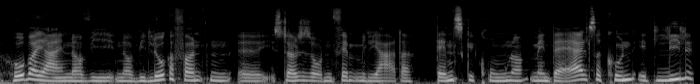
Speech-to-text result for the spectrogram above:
håber jeg, når vi, når vi lukker fonden øh, i størrelsesorden 5 milliarder danske kroner, men der er altså kun et lille,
